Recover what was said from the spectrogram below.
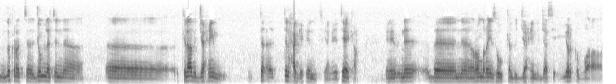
ذكرت جملة إن آه كلاب الجحيم تلحقك أنت يعني تيكر. يعني إن بإن رومان رينز هو كلب الجحيم اللي جالس يركض وراء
